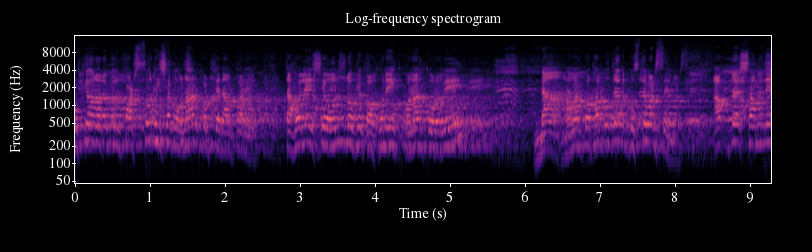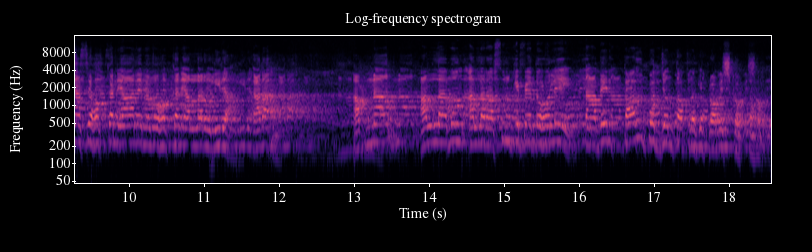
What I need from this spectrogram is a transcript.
ওকে অনারেবল পার্সন হিসাবে অনার করতে না পারে তাহলে সে অন্যকে কখনোই অনার করবে না। আমার কথা বোঝার, বুঝতে পারছেন? আপনার সামনে আছে হক্কানি আলেম এবং হক্কানি আল্লাহর অলিরা কারা? আপনার আল্লাহ এবং আল্লাহ রাসুলকে পেতে হলে তাদের কাল পর্যন্ত আপনাকে প্রবেশ করতে হবে।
